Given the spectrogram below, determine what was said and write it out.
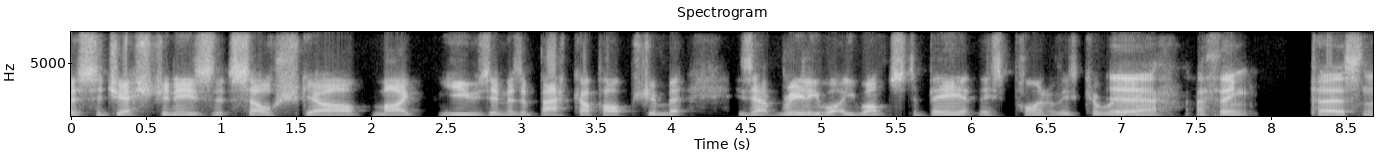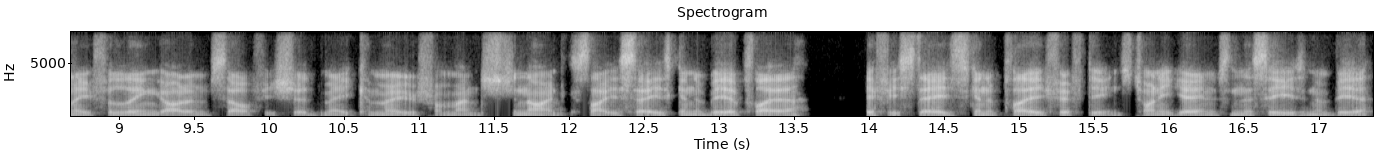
the suggestion is that Solskjaer might use him as a backup option, but is that really what he wants to be at this point of his career? Yeah, I think personally for Lingard himself, he should make a move from Manchester United because, like you say, he's going to be a player. If he stays, he's going to play 15 to 20 games in the season and be a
